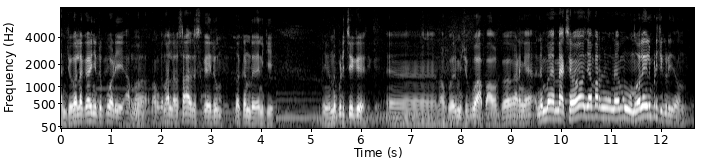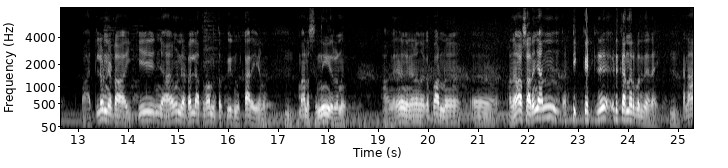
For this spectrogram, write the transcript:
അഞ്ചു കൊല്ലം കഴിഞ്ഞിട്ട് പോടി അപ്പോൾ നമുക്ക് നല്ലൊരു സാലറി സ്കെയിലും ഇതൊക്കെ ഉണ്ട് എനിക്ക്. നീ ഒന്ന് പിടിച്ചേക്ക്. നമുക്ക് ഒരുമിച്ച് പോവാം. അപ്പോൾ അവൾക്ക് വേണമെങ്കിൽ മാക്സിമം ഞാൻ പറഞ്ഞു പിന്നെ മൂന്ന് കൊല്ലെങ്കിലും പിടിച്ചിക്കിടി തോന്നുന്നു പാറ്റില്ല ഉണ്ണിയേട്ടാ എനിക്ക് ഞാൻ ഉണ്ണിയേട്ടല്ലാത്ത സമയത്തൊക്കെ ഇരുന്ന് കരയണം. മനസ്സ് നീറണ്. അങ്ങനെയാണ് ഇങ്ങനെയാണ് എന്നൊക്കെ പറഞ്ഞ് അങ്ങനെ അവസാനം ഞാൻ ടിക്കറ്റ് എടുക്കാൻ നിർബന്ധിതനായി. കാരണം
